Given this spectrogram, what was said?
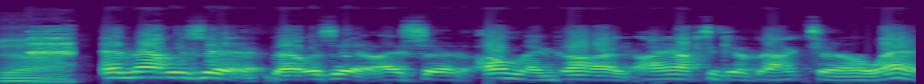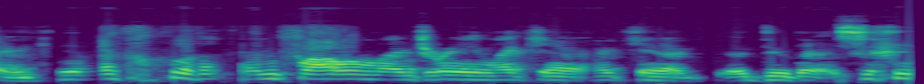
Yeah. And that was it. That was it. I said, "Oh my God, I have to get back to LA and follow my dream. I can't. I can't do this."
